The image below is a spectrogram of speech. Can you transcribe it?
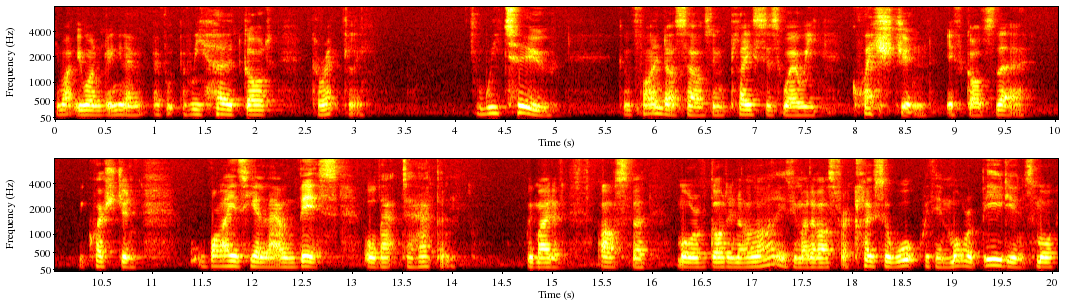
You might be wondering, you know, have we heard God correctly? we too can find ourselves in places where we question if God's there. We question why is He allowing this or that to happen? We might have asked for more of God in our lives. We might have asked for a closer walk with Him, more obedience, more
